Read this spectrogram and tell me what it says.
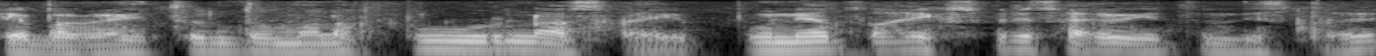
हे बघा इथून तुम्हाला पूर्ण असा आहे पुण्याचा एक्सप्रेस हायवे इथून दिसतोय.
